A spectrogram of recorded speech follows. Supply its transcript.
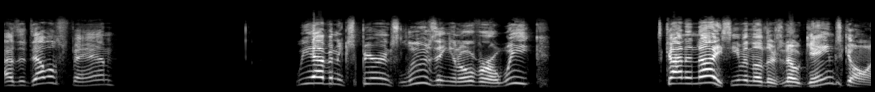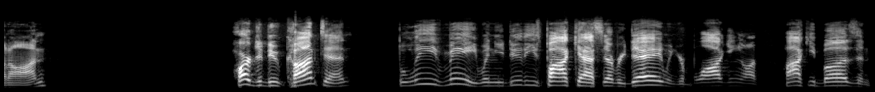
as a Devils fan, we haven't experienced losing in over a week. It's kind of nice, even though there's no games going on. Hard to do content. Believe me, when you do these podcasts every day, when you're blogging on Hockey Buzz and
